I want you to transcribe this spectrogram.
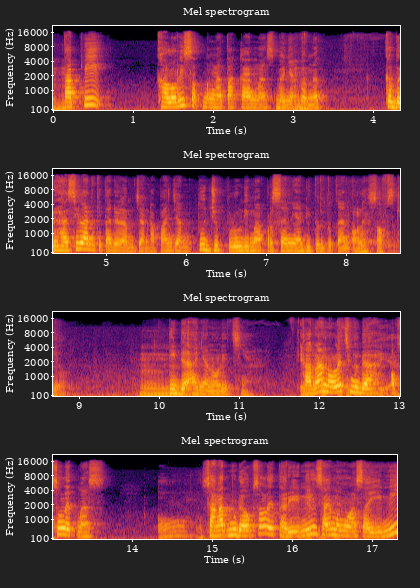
Tapi kalau riset mengatakan mas banyak banget keberhasilan kita dalam jangka panjang 75%-nya ditentukan oleh soft skill. Tidak hanya knowledge-nya. Karena knowledge mudah ya. obsolete, Mas. Oh, Sangat mudah obsolete. Hari ini Ya, saya ya, ya. menguasai ini,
